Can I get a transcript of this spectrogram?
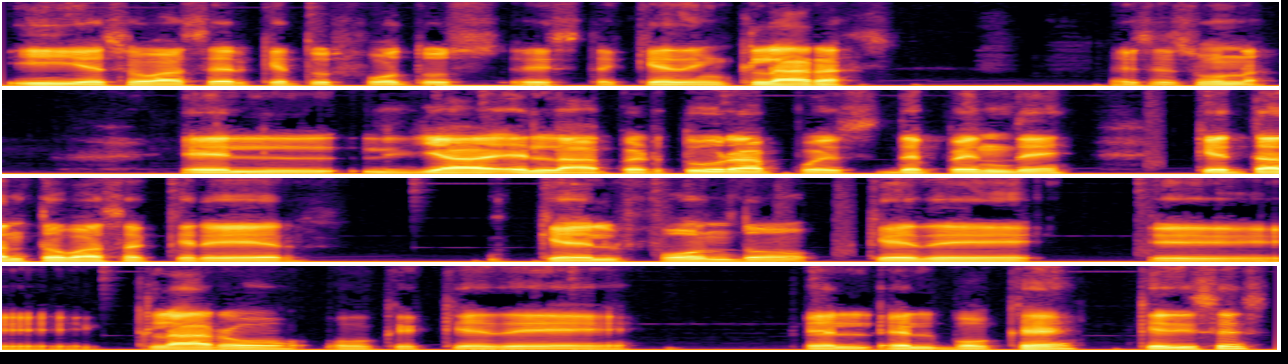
y eso va a hacer que tus fotos este, queden claras. Esa es una. El, ya en la apertura, pues depende qué tanto vas a querer que el fondo quede eh, claro o que quede el, el bokeh que dices.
